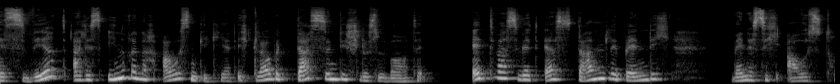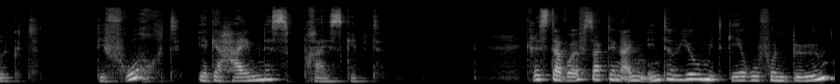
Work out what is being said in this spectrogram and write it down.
Es wird alles Innere nach außen gekehrt. Ich glaube, das sind die Schlüsselworte. Etwas wird erst dann lebendig, wenn es sich ausdrückt, die Frucht ihr Geheimnis preisgibt. Christa Wolf sagte in einem Interview mit Gero von Böhm,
